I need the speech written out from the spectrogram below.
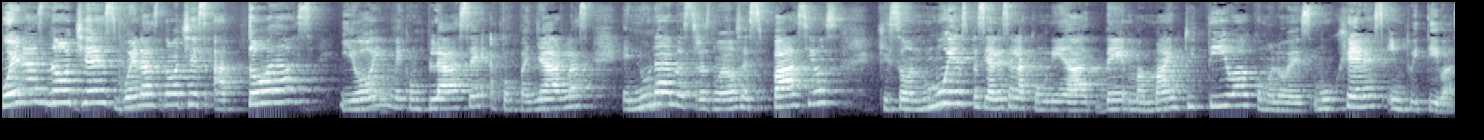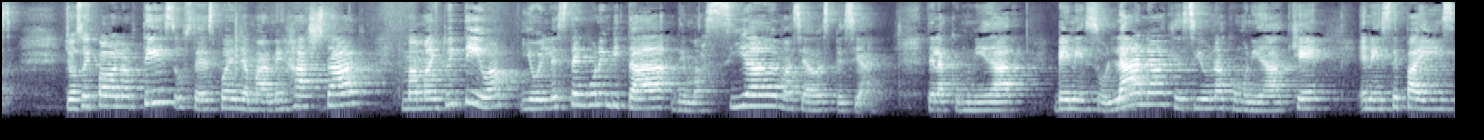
Buenas noches, buenas noches a todas y hoy me complace acompañarlas en uno de nuestros nuevos espacios que son muy especiales en la comunidad de Mamá Intuitiva, como lo es Mujeres Intuitivas. Yo soy Paola Ortiz, ustedes pueden llamarme hashtag Mamá Intuitiva y hoy les tengo una invitada demasiado, demasiado especial de la comunidad venezolana, que ha sido una comunidad que en este país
